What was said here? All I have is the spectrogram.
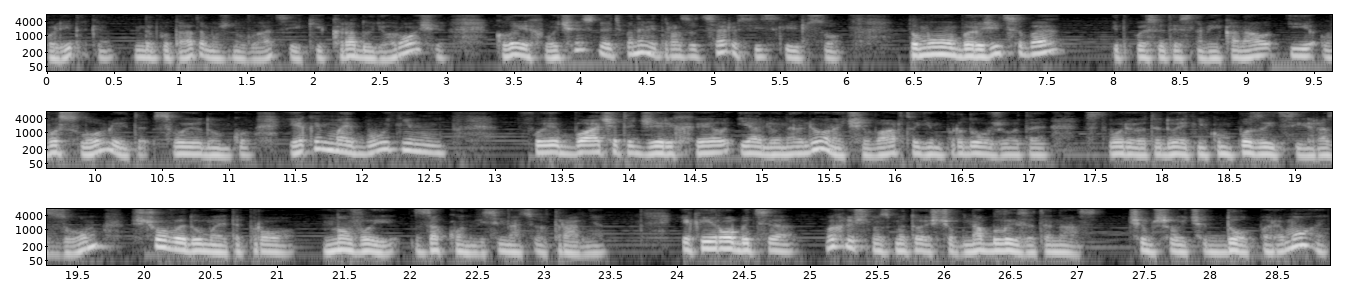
політики, депутати, можновладці, які крадуть гроші, коли їх вичислюють, вони відразу це російське ІПСО. Тому бережіть себе, підписуйтесь на мій канал і висловлюйте свою думку, яким майбутнім ви бачите Джері Хейл і Альона Альона, чи варто їм продовжувати створювати дуетні композиції разом? Що ви думаєте про новий закон 18 травня, який робиться виключно з метою, щоб наблизити нас чим швидше до перемоги?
